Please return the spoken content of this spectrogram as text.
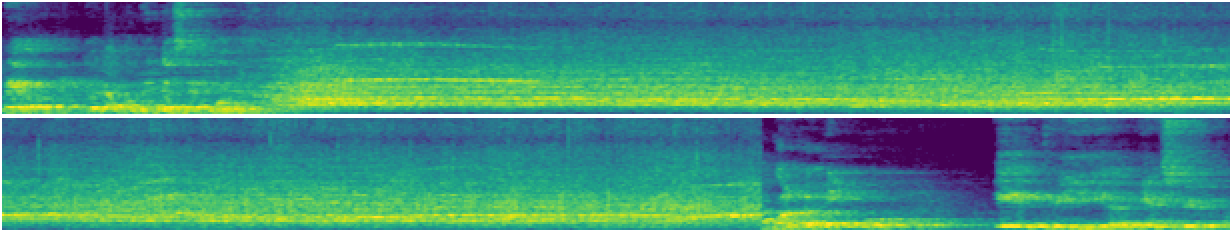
maire de la commune de Saint-Paul. prendre le micro et puis, euh, bien sûr,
